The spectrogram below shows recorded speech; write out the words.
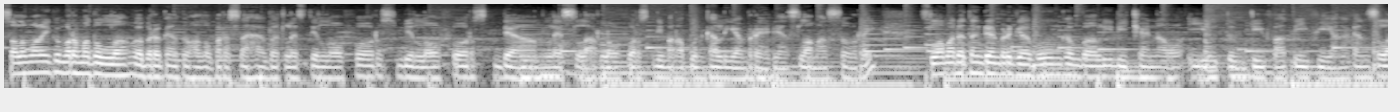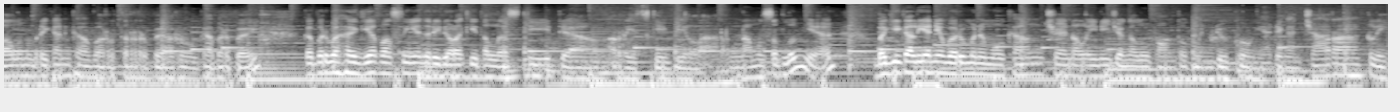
Assalamualaikum warahmatullahi wabarakatuh. Halo para sahabat Lesti Lovers, Belovers, dan Leslar Lovers di mana pun kalian berada. Selamat sore, selamat datang dan bergabung kembali di channel Youtube Diva TV Yang akan selalu memberikan kabar terbaru, kabar baik, kabar bahagia pastinya dari idola kita Lesti dan Rizky Bilar. Namun sebelumnya, bagi kalian yang baru menemukan channel ini jangan lupa untuk mendukungnya Dengan cara klik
